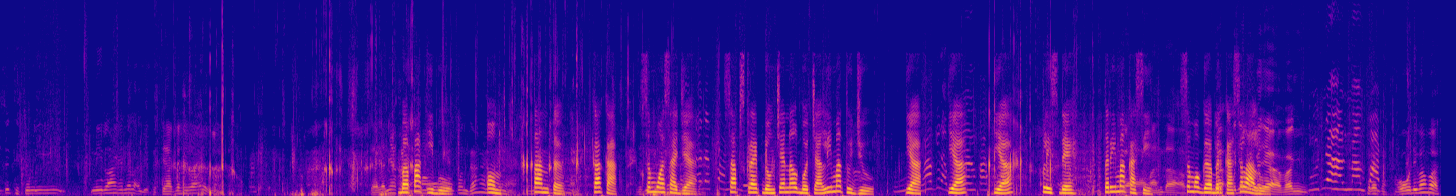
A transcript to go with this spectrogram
Itu diculi nila kene lah gitu. Diakeh sih wae. Jalannya Bapak, Ibu, Om, ya. Tante, Kakak, semua saja. Subscribe dong channel Bocah 57. Ya, ya, ya, please deh. Terima kasih. Semoga berkah punya selalu. Ya? Oh, lima mas.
